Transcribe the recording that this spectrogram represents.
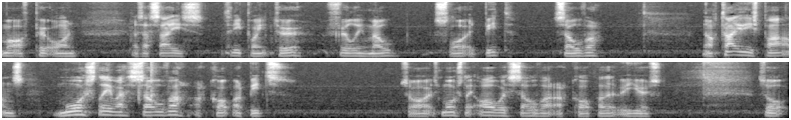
What I've put on is a size 3.2 Fulling Mill slotted bead silver. Now I'll tie these patterns mostly with silver or copper beads. So it's mostly always silver or copper that we use. So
